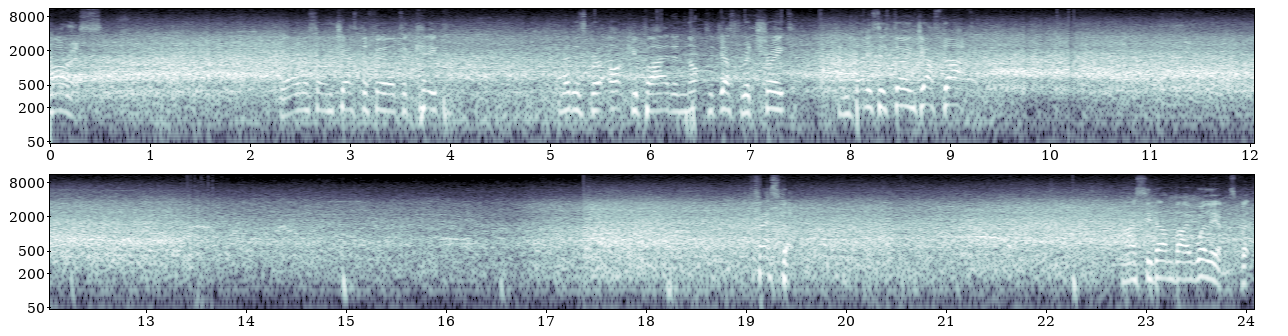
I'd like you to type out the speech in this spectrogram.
Morris. The onus on Chesterfield to keep Middlesbrough occupied and not to just retreat. And Dennis is doing just that. Festa. Nicely done by Williams, but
